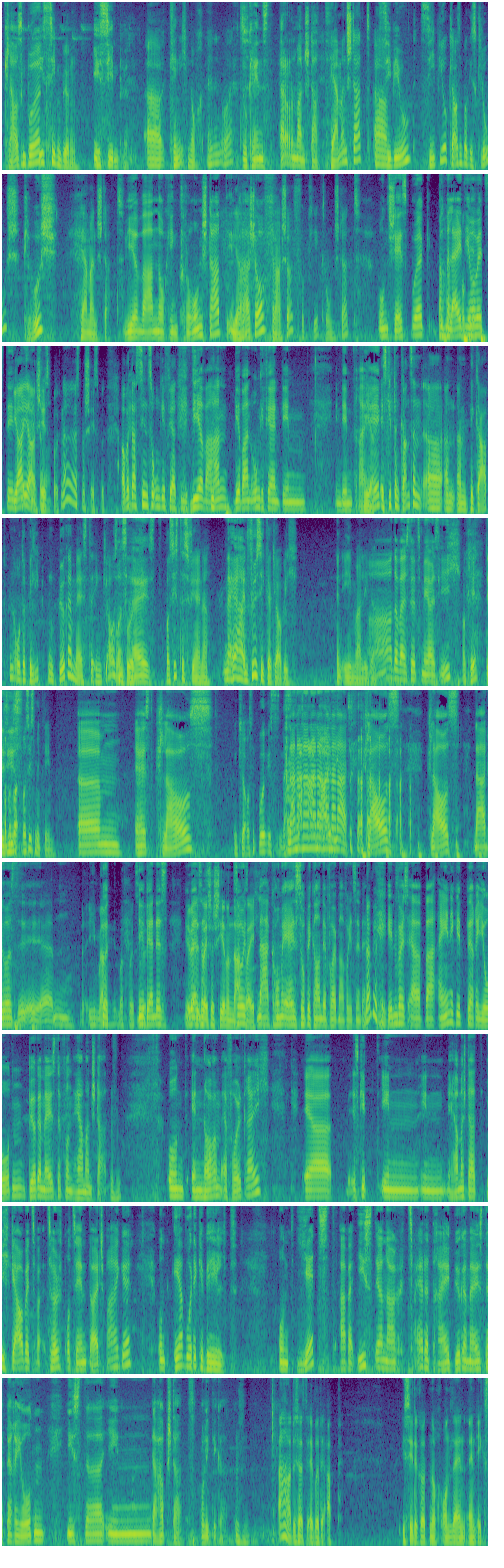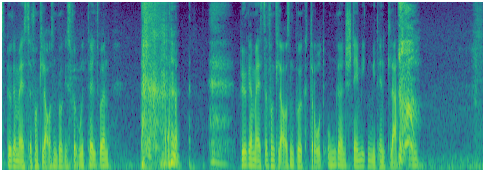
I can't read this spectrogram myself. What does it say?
Klausenburg ist Siebenbürgen. ist Siebenbürgen. Äh, Kenne ich noch einen Ort? Du kennst Hermannstadt, Hermannstadt, äh, Sibiu, Sibiu, Klausenburg ist Cluj, Cluj. Hermannstadt. Wir waren noch in Kronstadt, in Ja. Braschow Draschow, okay, Kronstadt. und Schäßburg. Tut Aha, mir leid, okay. ich habe jetzt den. Ja, ja, da. Schäßburg. Na, erstmal Schäßburg. Aber das sind so ungefähr die. Wir waren, wir waren ungefähr in dem, in dem Ja. Dreieck. Es gibt einen ganz einen, äh, einen, einen begabten oder beliebten Bürgermeister in Was Klausenburg. heißt? Was ist das für einer? Naja, Ein Physiker, glaube ich. Ein ehemaliger. ah, da weißt du jetzt mehr als ich. Okay. Das Aber ist- was ist mit dem? Ähm, er heißt Klaus. In Klausenburg ist es. Nein, nein, nein, nein, nein, nein, nein, nein. Klaus, Klaus, na, du hast, äh, ähm, Ich mach, Gut. ich mach mal wir werden das, Wir werden das recherchieren und so nachreichen. Na komm, er ist so bekannt, er fällt mir einfach jetzt nicht ein. Wir finden Jedenfalls, er war einige Perioden Bürgermeister von Hermannstadt. Mhm. Und enorm erfolgreich. Er, es gibt in, in Hermannstadt, ich glaube, 12 Prozent Deutschsprachige. Und er wurde gewählt. Und jetzt aber ist er nach zwei oder drei Bürgermeisterperioden ist er in der Hauptstadt Politiker. Ah, das heißt, er wurde ab. Ich sehe da gerade noch online, ein Ex-Bürgermeister von Klausenburg ist verurteilt worden. Bürgermeister von Klausenburg droht Ungarnstämmigen mit Entlassung.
